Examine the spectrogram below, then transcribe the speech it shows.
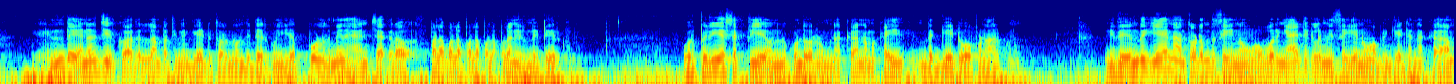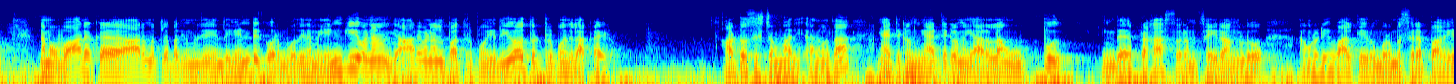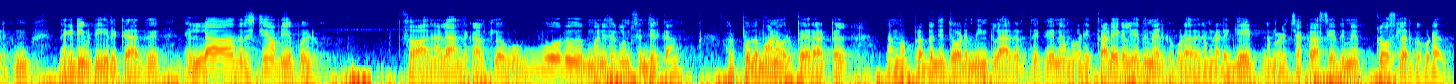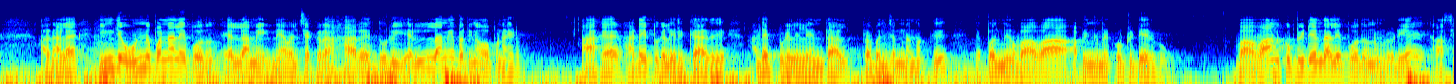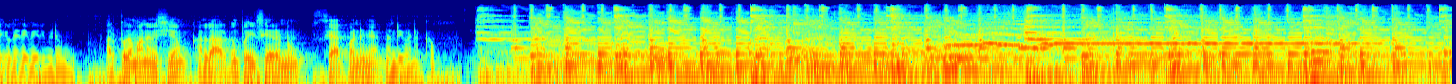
எந்த எனர்ஜி இருக்கோ அதெல்லாம் பார்த்திங்கன்னா கேட்டு திறந்து வந்துகிட்டே இருக்கும். எப்பொழுதுமே ஹேண்ட் சாக்கரா பல பல பல பல பலன்னு இருந்துகிட்டே இருக்கும். ஒரு பெரிய சக்தியை வந்து கொண்டு வரணும்னாக்கா நம்ம கை இந்த கேட் ஓப்பனாக இருக்கணும். இது வந்து ஏன் நான் தொடர்ந்து செய்யணும்? ஒவ்வொரு ஞாயிற்றுக்கிழமையும் செய்யணும் அப்படின்னு கேட்டேனாக்கா நம்ம வார க ஆரம்பத்தில் பார்த்திங்கன்னா இந்த எண்டுக்கு வரும்போது நம்ம எங்கேயோ வேணாலும் யாரை வேணாலும் பார்த்துருப்போம் எதையோ தொட்டிருப்போம் இது லாக் ஆகிடும் ஆட்டோ சிஸ்டம் மாதிரி. அதனால தான் ஞாயிற்றுக்கிழமை ஞாயிற்றுக்கிழமை யாரெல்லாம் உப்பு இந்த பிரகாஸ்வரம் செய்கிறாங்களோ அவங்களுடைய வாழ்க்கை ரொம்ப ரொம்ப சிறப்பாக இருக்கும். நெகட்டிவிட்டி இருக்காது. எல்லா திருஷ்டியும் அப்படியே போயிடும். ஸோ அதனால் அந்த காலத்தில் ஒவ்வொரு மனிதர்களும் செஞ்சுருக்காங்க. அற்புதமான ஒரு பேராற்றல். நம்ம பிரபஞ்சத்தோட மிங்கிள் ஆகிறதுக்கு நம்மளுடைய தடைகள் எதுவுமே இருக்கக்கூடாது. நம்மளோட கேட் நம்மளோட சக்கராஸ் எதுவுமே க்ளோஸில் இருக்கக்கூடாது. அதனால் இங்கே ஒன்று பண்ணாலே போதும். எல்லாமே நேவல் சக்கரா ஹார துரு எல்லாமே பார்த்திங்கன்னா ஓப்பன் ஆகிடும் ஆக அடைப்புகள் இருக்காது. அடைப்புகள் இல்லை என்றால் பிரபஞ்சம் நமக்கு எப்போதுமே வா வா அப்படிங்கிற மாதிரி கூப்பிட்டுட்டே இருக்கும். வா வான்னு கூப்பிட்டுட்டே இருந்தாலே போதும். நம்மளுடைய ஆசைகள் நிறைவேறிவிடும். அற்புதமான விஷயம். எல்லாருக்கும் போய் சேரணும். ஷேர் பண்ணுங்கள் நன்றி வணக்கம்.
